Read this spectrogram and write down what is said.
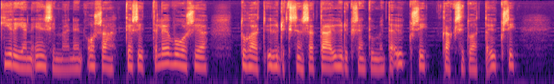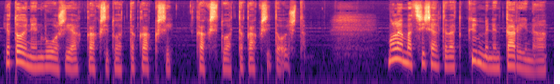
kirjan ensimmäinen osa käsittelee vuosia 1991-2001 ja toinen vuosia 2002-2012. Molemmat sisältävät kymmenen tarinaa –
